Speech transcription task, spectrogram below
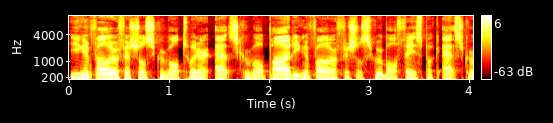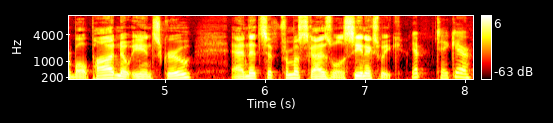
You can follow our official Screwball Twitter at ScrewballPod. You can follow our official Screwball Facebook at ScrewballPod. No and Screw. And that's it from us, guys. We'll see you next week. Yep. Take care.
